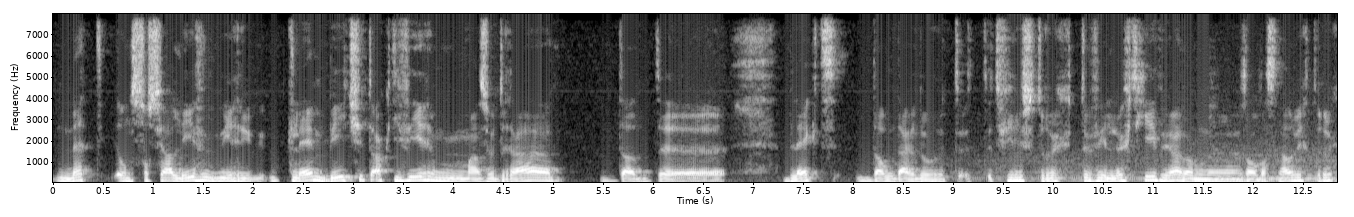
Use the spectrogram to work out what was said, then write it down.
net ons sociaal leven weer een klein beetje te activeren. Maar zodra dat uh, blijkt dat we daardoor het, het, virus terug te veel lucht geven, ja, dan uh, zal dat snel weer terug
